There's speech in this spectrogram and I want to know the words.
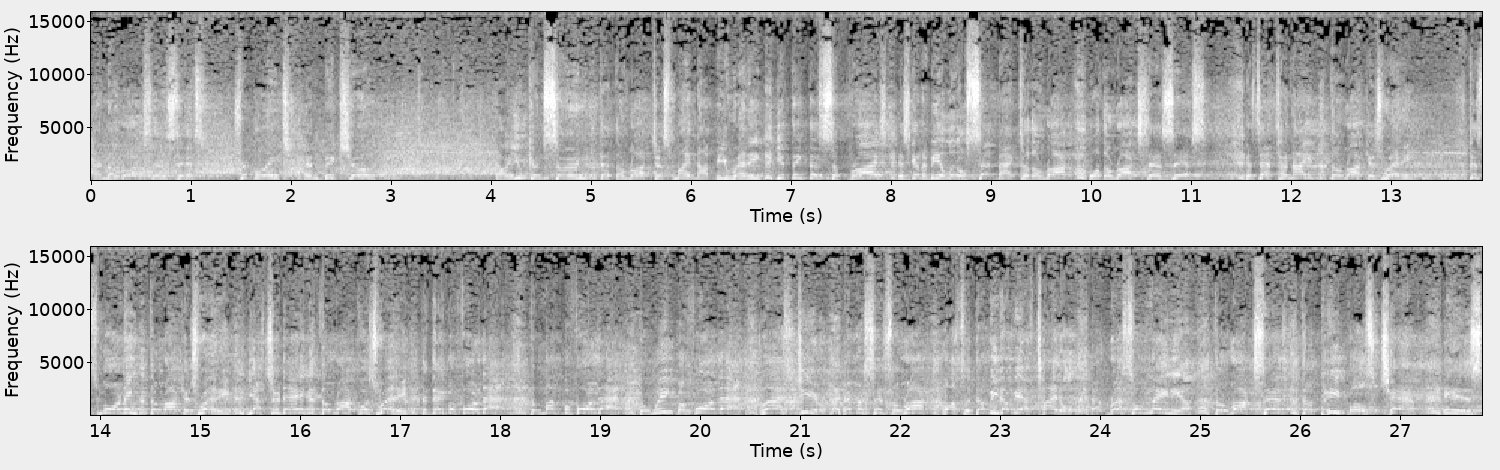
And The Rock says this Triple H and Big Show, are you concerned that The Rock just might not be ready? You think this surprise is going to be a little setback to The Rock? Well, The Rock says this is that tonight The Rock is ready. This morning, The Rock is ready. Yesterday, The Rock was ready. The day before that, the month before that, the week before that, last year, ever since The Rock lost the WWF title at WrestleMania, The Rock says the people's champ is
